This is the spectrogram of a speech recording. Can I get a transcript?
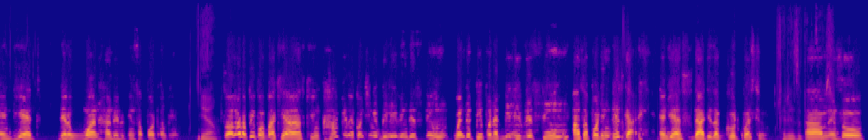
and yet they're 100 in support of him. Yeah. So a lot of people back here are asking, how can I continue believing this thing when the people that believe this thing are supporting this guy? And yes, that is a good question. It is a good Um, question. and so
